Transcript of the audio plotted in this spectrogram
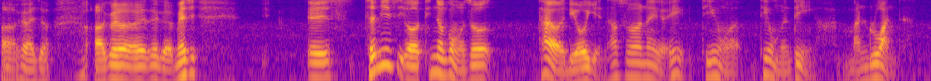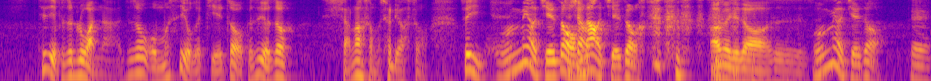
啊，开玩笑啊，各位那个没事。呃，曾经是有听众跟我说，他有留言，他说那个，哎，听我听我们的电影蛮乱的，其实也不是乱啊，就是说我们是有个节奏，可是有时候想到什么就聊什么，所以我们没有节奏，我们哪有节奏？啊，没有节奏，是是是，我们没有节奏，对。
